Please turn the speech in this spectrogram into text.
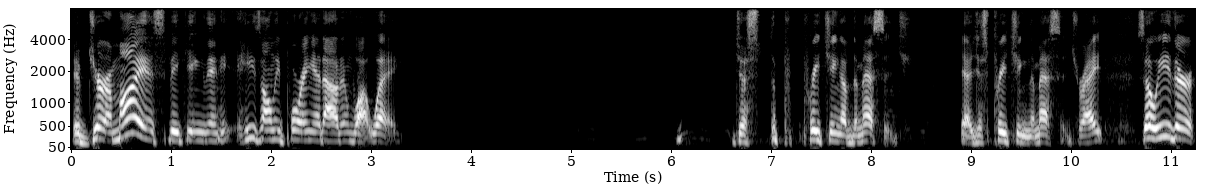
If Jeremiah is speaking, then he's only pouring it out in what way? Just the preaching of the message. Yeah, just preaching the message, right? So either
